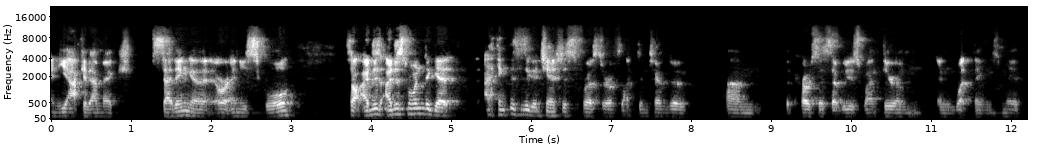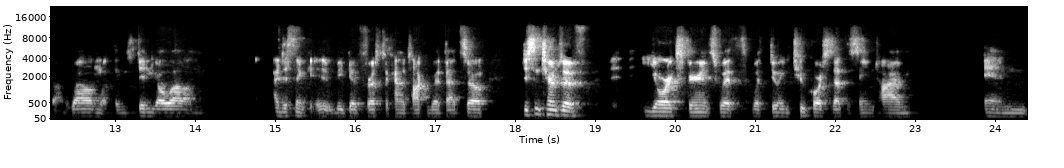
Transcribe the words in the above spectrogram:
any academic setting uh, or any school. So i just i just wanted to get i think this is a good chance just for us to reflect in terms of um, the process that we just went through and, and what things may have gone well and what things didn't go well. And i just think it would be good for us to kind of talk about that. So just in terms of your experience with with doing two courses at the same time and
